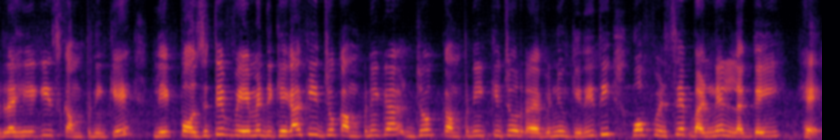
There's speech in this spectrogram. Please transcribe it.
रहेगी इस कंपनी के लिए। एक पॉजिटिव वे में दिखेगा कि जो कंपनी का, जो कंपनी की जो रेवेन्यू गिरी थी, वो फिर से बढ़ने लग गई है।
